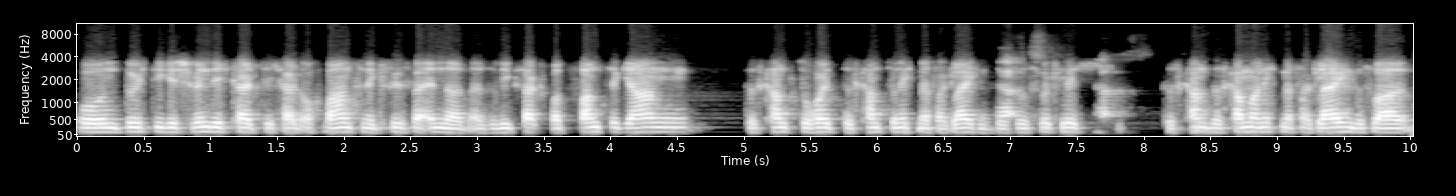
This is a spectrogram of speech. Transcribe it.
Und durch die Geschwindigkeit sich halt auch wahnsinnig viel verändert. Also wie gesagt, vor 20 Jahren, das kannst du heute, das kannst du nicht mehr vergleichen. Das ja. ist wirklich, das kann, das kann man nicht mehr vergleichen. Das war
